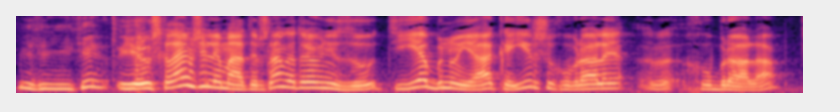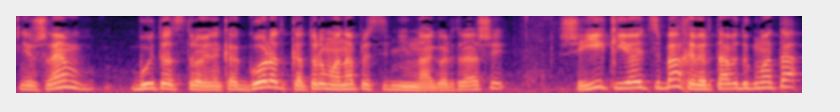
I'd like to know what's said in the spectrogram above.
Извините. Иерушалаем Шелемат, Иерушалаем, который внизу, Тие Бнуя, Каир Шехубрала, Хубрала. Иерушалаем будет отстроена, как город, к которому она присоединена, говорит Раши. Шиик ее Цибаха, Вертава Дугмата,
